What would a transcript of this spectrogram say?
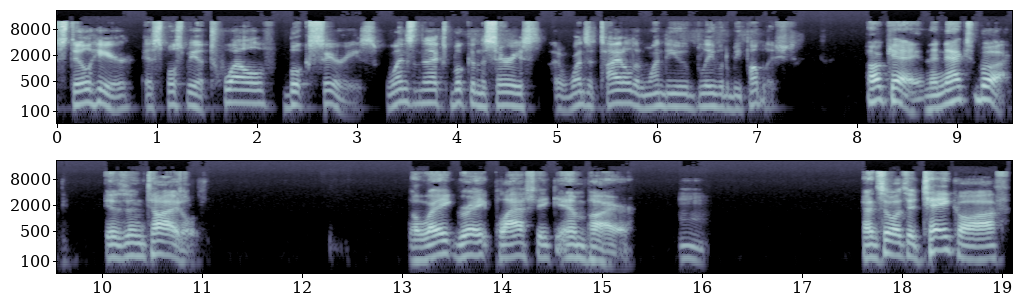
still here. It's supposed to be a 12 book series. When's the next book in the series? When's it titled and when do you believe it'll be published? Okay. The next book is entitled The Late Great Plastic Empire. Mm. And so it's a takeoff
